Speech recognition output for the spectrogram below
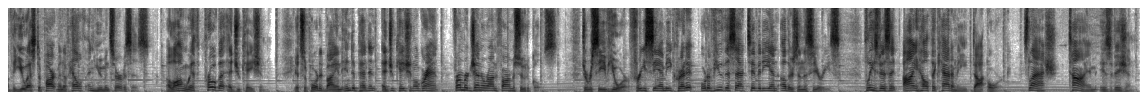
of the U.S. Department of Health and Human Services, along with Prova Education. It's supported by an independent educational grant from Regeneron Pharmaceuticals. To receive your free CME credit or to view this activity and others in the series, please visit eyehealthacademy.org slash time is vision.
